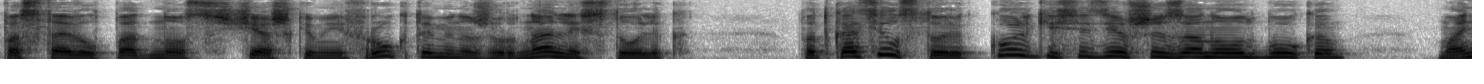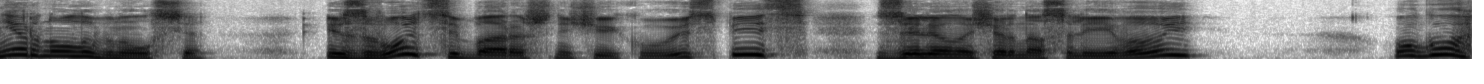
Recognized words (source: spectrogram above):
поставил поднос с чашками и фруктами на журнальный столик. Подкатил столик к Ольге, сидевшей за ноутбуком. Манерно улыбнулся. «Извольте, барышня, чайку испить, зелено-черносливовый». «Угу,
